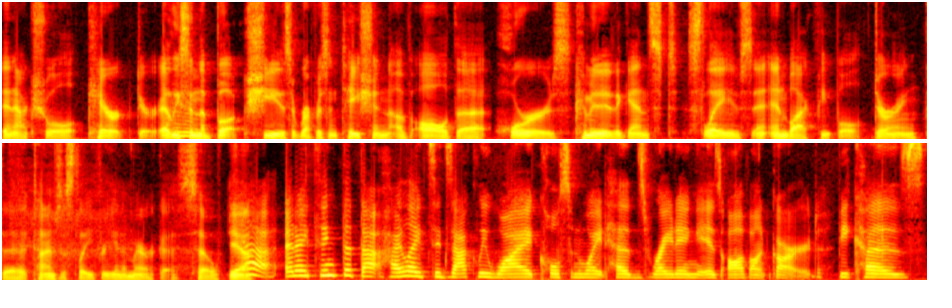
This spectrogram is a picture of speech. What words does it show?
an actual character. At least mm. in the book, she is a representation of all the horrors committed against slaves and, and, black people during the times of slavery in America. So, yeah. Yeah, and I think that that highlights exactly why Colson Whitehead's writing is avant-garde because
